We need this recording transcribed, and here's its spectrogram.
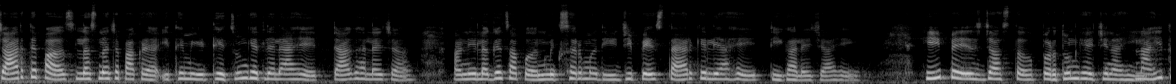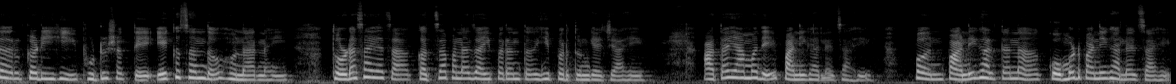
चार ते पाच लसणाच्या पाकळ्या इथे मी ठेचून घेतलेल्या आहेत त्या घालायच्या आणि लगेच आपण मिक्सरमध्ये जी पेस्ट तयार केली आहे ती घालायची आहे. ही पेस्ट जास्त परतून घ्यायची नाही. नाहीतर कढी ही फुटू शकते. एकसंध होणार नाही. थोडासा याचा कच्चापणा जाईपर्यंत ही परतून घ्यायची आहे. आता यामध्ये पाणी घालायचं आहे. पण पाणी घालताना कोमट पाणी घालायचं आहे.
